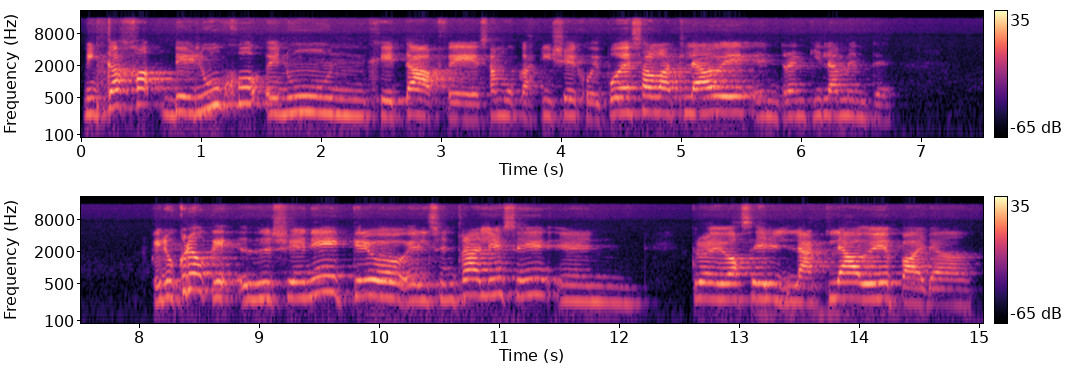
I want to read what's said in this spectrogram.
Me encaja de lujo en un Getafe, Samu Castillejo, y puede ser la clave en, tranquilamente. Pero creo que llené, creo, el central ese, creo que va a ser la clave para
